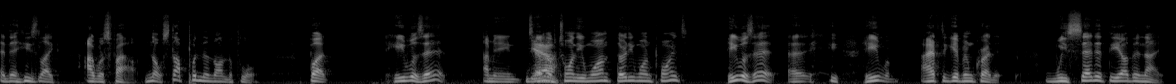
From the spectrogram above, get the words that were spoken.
And then he's like, I was fouled. No, stop putting it on the floor. But he was it. I mean, 10 Yeah. of 21, 31 points. He was it. Uh, he, he, I have to give him credit. We said it the other night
